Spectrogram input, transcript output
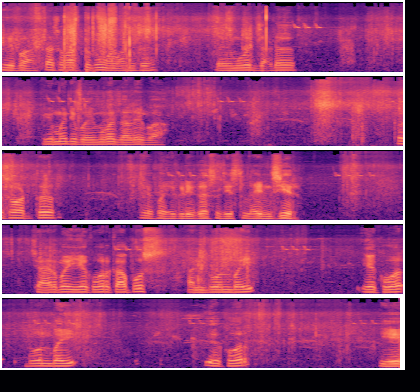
हे बघा कसं वाटतं तुम्हाला आमचं? भैमुगत झाडं. हे मध्ये भैमुगत झाडं आहे बा कसं वाटतं? हे बा इकडे कसं दिसलं लाईन शिर. चार बाई एक वर कापूस. आणि दोन बाई एक व दोन बाई एक वर हे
